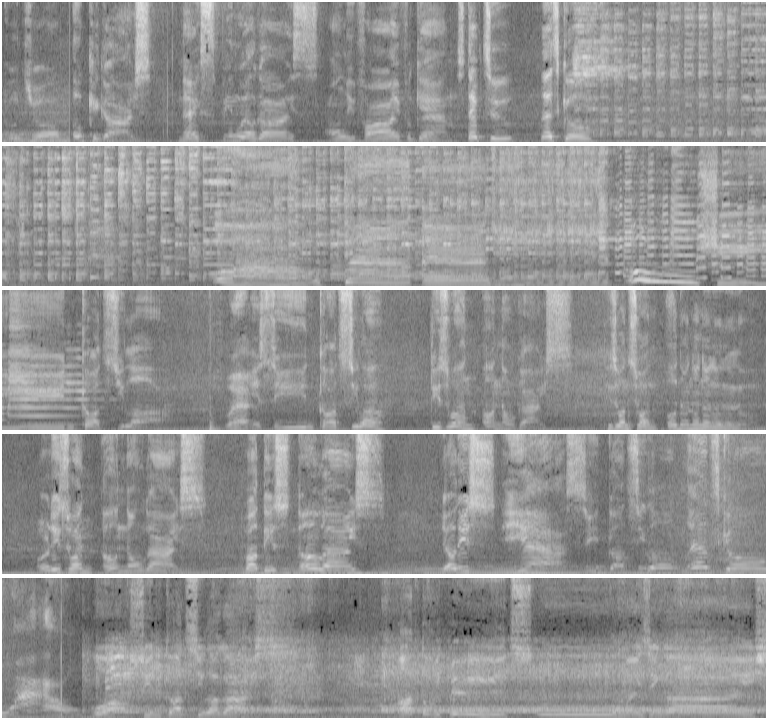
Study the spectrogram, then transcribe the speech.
Good job. Okay, guys. Next spin wheel guys, only 5 again. Step 2, let's go. Wow, look that. And oh, Shin Godzilla. Where is Shin Godzilla? This one? Oh no, guys. This one, this one. Oh no, no, no, no, no, no. Or this one? Oh no, guys about this? No, guys. Yo, this? Yeah, Shin Godzilla. Let's go. Wow. Wow, Shin Godzilla, guys. Atomic Beats. Ooh, amazing, guys.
